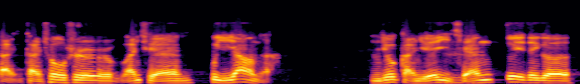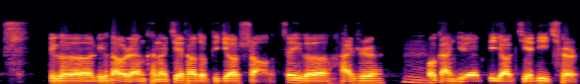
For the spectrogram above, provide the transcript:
感感受是完全不一样的。你就感觉以前对这个这个领导人可能介绍的比较少，这个还是我感觉比较接地气儿。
